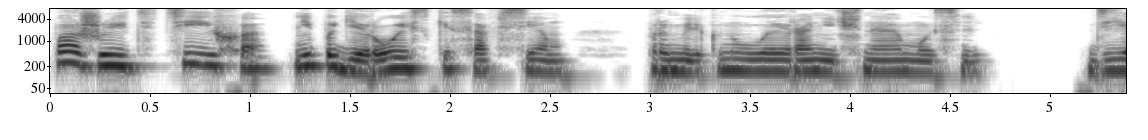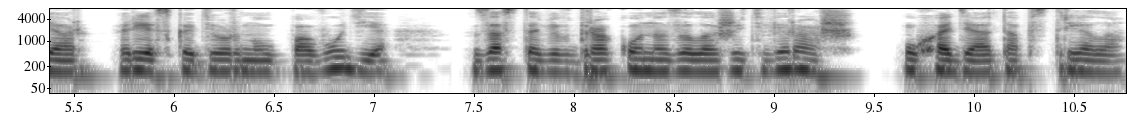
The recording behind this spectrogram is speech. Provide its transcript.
пожить тихо, не по-геройски совсем, промелькнула ироничная мысль. Дьяр резко дернул поводья, заставив дракона заложить вираж, уходя от обстрела.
